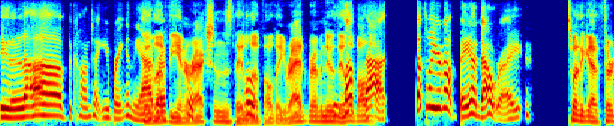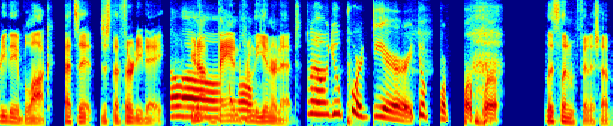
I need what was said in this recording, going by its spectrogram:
They love the content you bring in the They ad. They love the interactions. They Oh, love all the ad revenue. They love love all that. That's why you're not banned outright. That's why they got a 30 day block. That's it. Just the 30 day. Oh, You're not banned from the oh. internet. Oh, you poor dear. You poor, poor, poor. Let's let him finish up.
